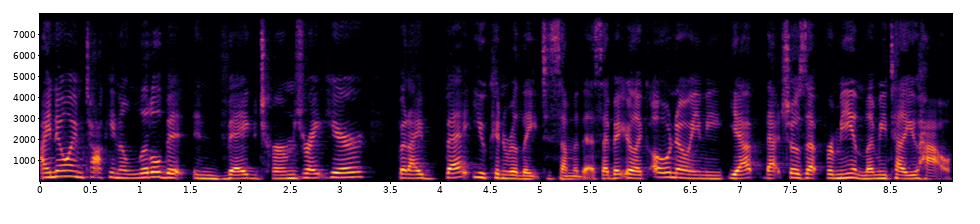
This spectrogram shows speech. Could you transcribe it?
I know I'm talking a little bit in vague terms right here, but I bet you can relate to some of this. I bet you're like, Oh no, Amy. Yep. That shows up for me. And let me tell you how.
